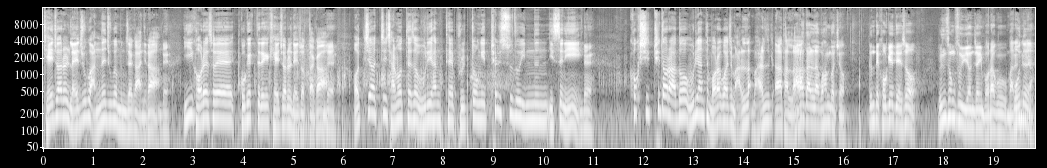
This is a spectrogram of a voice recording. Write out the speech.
계좌를 내주고 안 내주고의 문제가 아니라 네. 이 거래소의 고객들에게 계좌를 내줬다가 네. 어찌어찌 잘못해서 우리한테 불똥이 튈 수도 있는 있으니 네. 혹시 튀더라도 우리한테 뭐라고 하지 말라 말아달라. 말아달라고 한 거죠. 근데 거기에 대해서 은성수 위원장이 뭐라고 말했느냐?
